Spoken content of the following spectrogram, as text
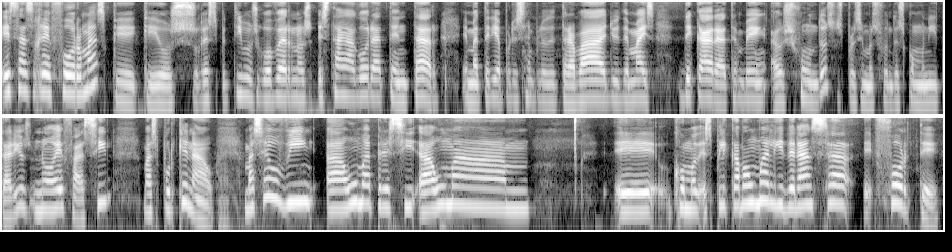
esas reformas que, que os respectivos gobernos están agora a tentar en materia, por exemplo, de traballo e demais, de cara tamén aos fundos, os próximos fundos comunitarios, non é fácil, mas por que non? Mas eu vin a unha, a unha eh, como explicaba, unha lideranza eh, forte.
